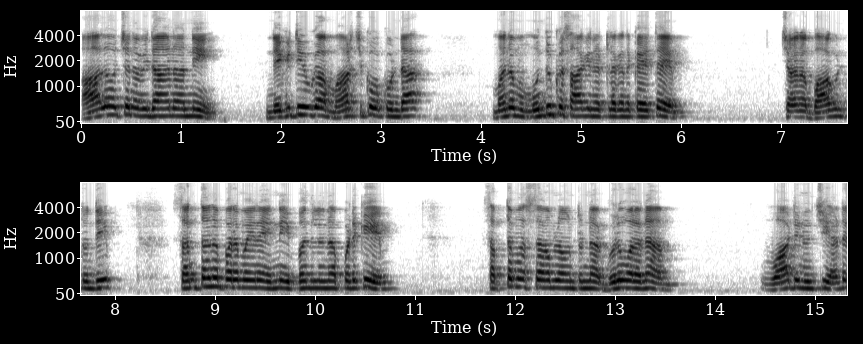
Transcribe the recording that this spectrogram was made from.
ఆలోచన విధానాన్ని నెగిటివ్గా మార్చుకోకుండా మనము ముందుకు సాగినట్లు కనుకైతే చాలా బాగుంటుంది. సంతానపరమైన ఎన్ని ఇబ్బందులు ఉన్నప్పటికీ సప్తమ స్థానంలో ఉంటున్న గురువు వలన వాటి నుంచి అంటే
